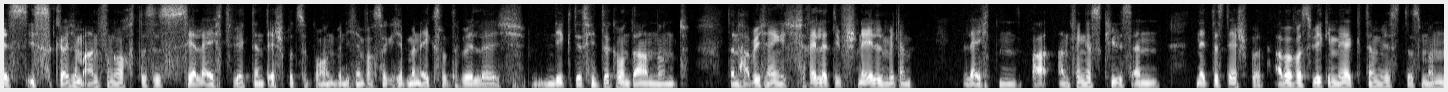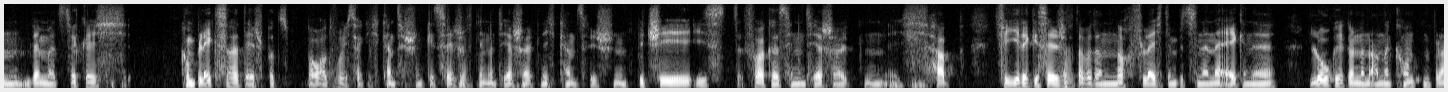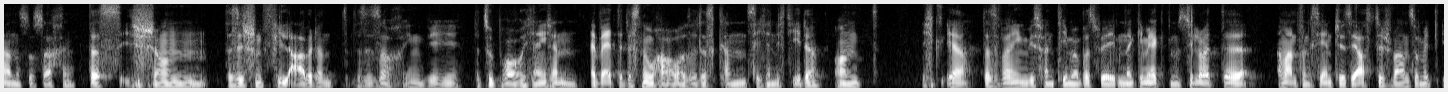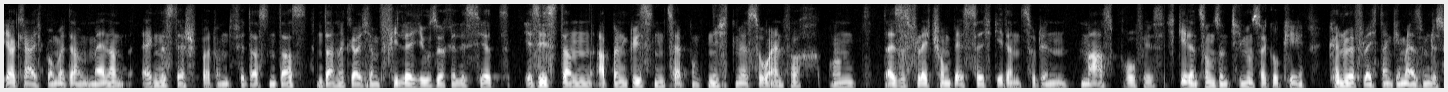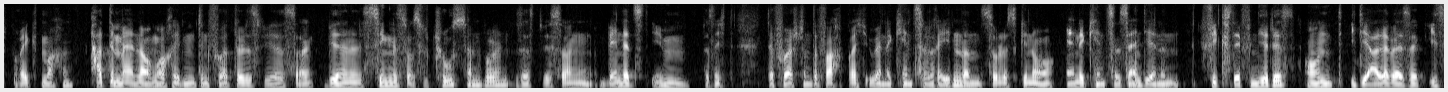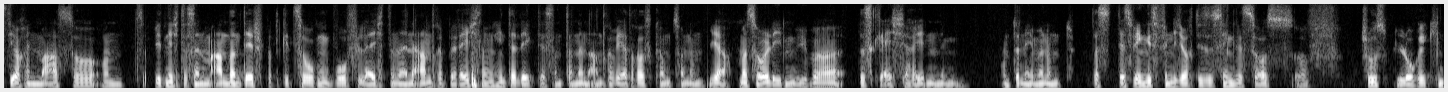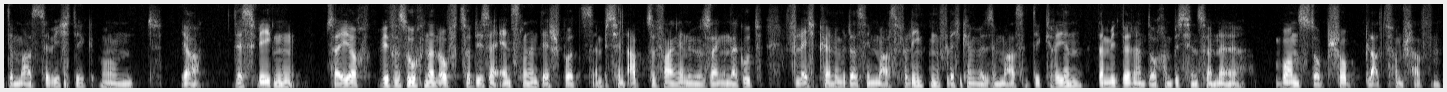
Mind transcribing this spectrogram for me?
es ist gleich am Anfang auch, dass es sehr leicht wirkt, ein Dashboard zu bauen. Wenn ich einfach sage, ich habe meine Excel-Tabelle, ich lege das Hintergrund an und dann habe ich eigentlich relativ schnell mit einem leichten Anfängerskills ein nettes Dashboard. Aber was wir gemerkt haben, ist, dass man, wenn man jetzt wirklich komplexere Dashboards baut, wo ich sage, ich kann zwischen Gesellschaft hin und her schalten, ich kann zwischen Budget, Ist, Forecast hin und her schalten, ich habe für jede Gesellschaft aber dann noch vielleicht ein bisschen eine eigene Logik und einen anderen Kontenplan und so Sachen. Das ist schon, das ist schon viel Arbeit und das ist auch irgendwie, dazu brauche ich eigentlich ein erweitertes Know-how. Also das kann sicher nicht jeder. Und ich, ja, das war irgendwie so ein Thema, was wir eben dann gemerkt haben, dass die Leute am Anfang sehr enthusiastisch waren, somit, ja klar, ich baue mir da mein eigenes Dashboard und für das und das. Und dann, glaube ich, haben viele User realisiert, es ist dann ab einem gewissen Zeitpunkt nicht mehr so einfach und da ist es vielleicht schon besser, ich gehe dann zu den Mars-Profis, ich gehe dann zu unserem Team und sage, okay, können wir vielleicht dann gemeinsam das Projekt machen? Hat in meinen Augen auch eben den Vorteil, dass wir sagen, wir eine Single Source of Truth sein wollen. Das heißt, wir sagen, wenn jetzt im, weiß nicht, der Vorstand der Fachbereich über eine Kennzahl reden, dann soll es genau eine Kennzahl sein, die einen fix definiert ist und ideal idealerweise ist die auch in Maso und wird nicht aus einem anderen Dashboard gezogen, wo vielleicht dann eine andere Berechnung hinterlegt ist und dann ein anderer Wert rauskommt, sondern ja, man soll eben über das Gleiche reden im Unternehmen und das, deswegen ist, finde ich, auch diese Single Source of Truth Logik hinter Maß sehr wichtig und ja, deswegen sage ich auch, wir versuchen dann oft so diese einzelnen Dashboards ein bisschen abzufangen, wenn wir sagen, na gut, vielleicht können wir das im Maß verlinken, vielleicht können wir das im Maß integrieren, damit wir dann doch ein bisschen so eine One-Stop-Shop-Plattform schaffen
